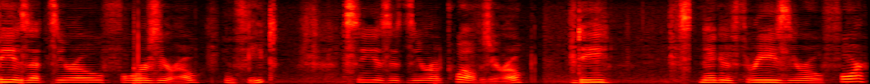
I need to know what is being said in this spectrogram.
B is at 0, 4, 0 in feet, C is at 0, 12, 0. D is negative 3, 0, 4.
